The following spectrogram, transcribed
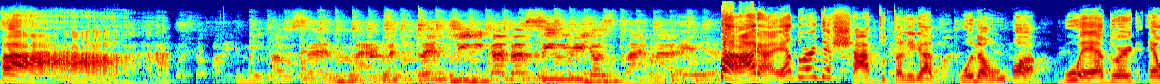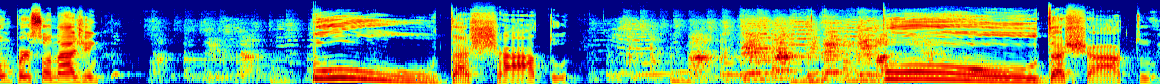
Ah! Para! Edward é chato, tá ligado? O não, ó, o Edward é um personagem Puta chato. Puta chato.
